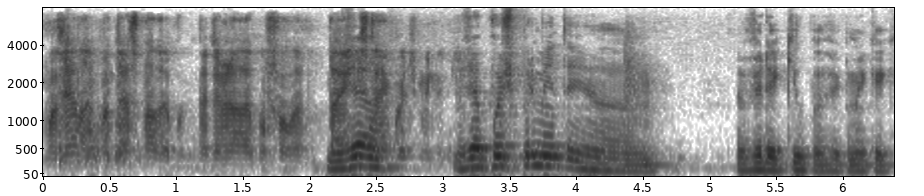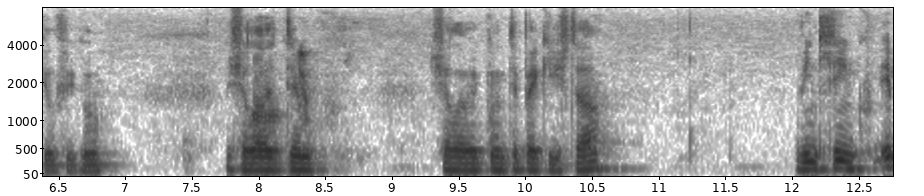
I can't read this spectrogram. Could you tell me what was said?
Mas já não acontece nada, porque não temos nada para falar. Tá, Mas já- está em quantos minutos? Mas já depois experimentem a, a ver aquilo para ver como é que aquilo ficou. Deixa lá o tempo. Deixa lá ver quanto tempo é que isto está. 25. Eu,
